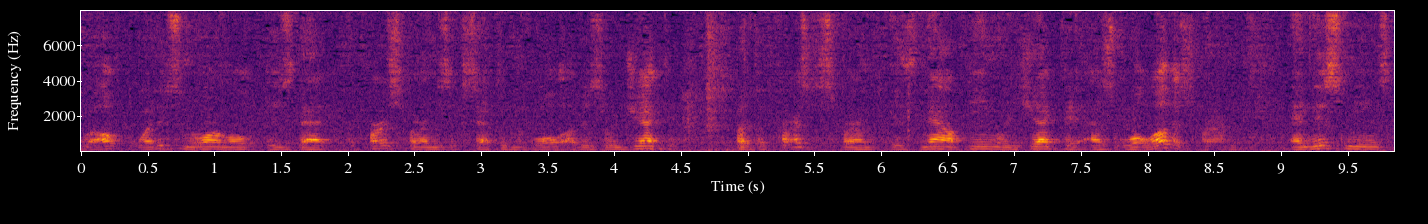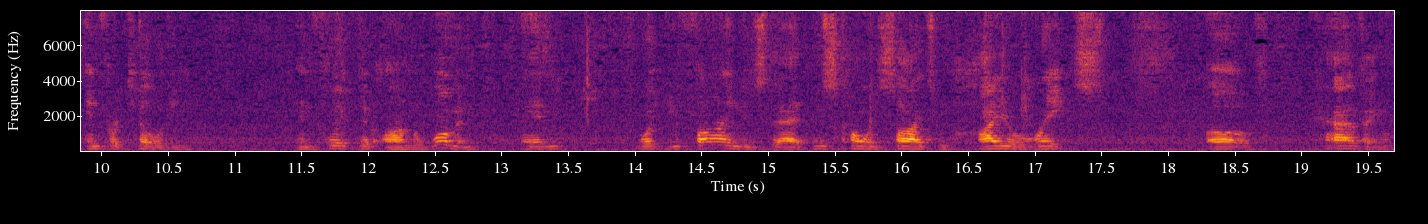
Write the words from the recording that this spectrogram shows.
well, what is normal is that the first sperm is accepted and all others are rejected. But the first sperm is now being rejected as all other sperm, and this means infertility inflicted on the woman. And what you find is that this coincides with higher rates of having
